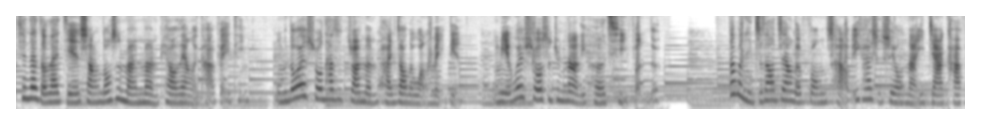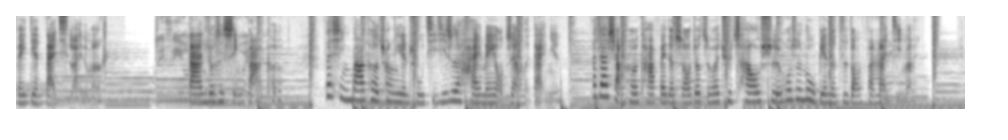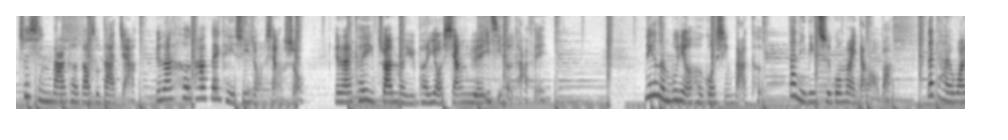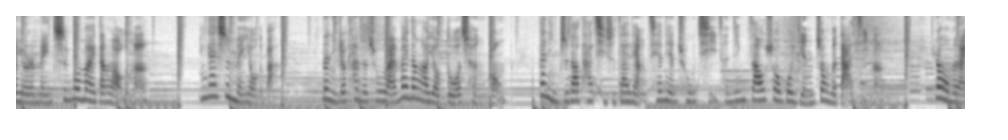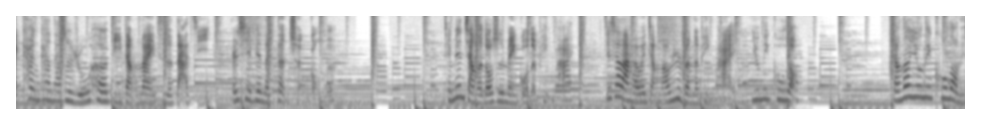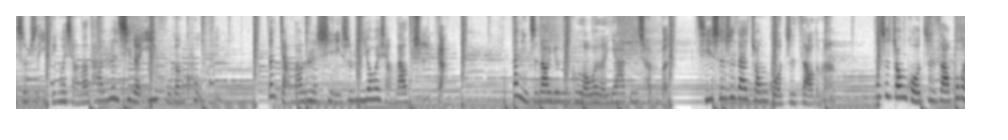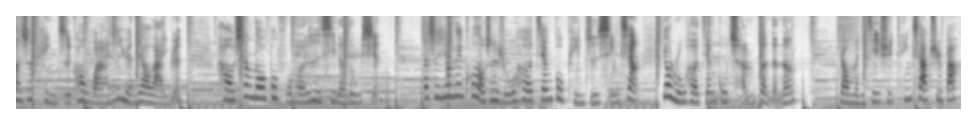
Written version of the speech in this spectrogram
现在走在街上都是满满漂亮的咖啡厅，我们都会说它是专门拍照的完美店，我们也会说是去那里喝气氛的。那么你知道这样的风潮一开始是由哪一家咖啡店带起来的吗？答案就是星巴克。在星巴克创业初期，其实还没有这样的概念，大家想喝咖啡的时候，就只会去超市或是路边的自动贩卖机买。是星巴克告诉大家，原来喝咖啡可以是一种享受，原来可以专门与朋友相约一起喝咖啡。你可能不一定有喝过星巴克，但你一定吃过麦当劳吧？在台湾有人没吃过麦当劳的吗？应该是没有的吧？那你就看得出来麦当劳有多成功。但你知道它其实在两千年初期曾经遭受过严重的打击吗？让我们来看看它是如何抵挡那一次的打击，而且变得更成功的。前面讲的都是美国的品牌，接下来还会讲到日本的品牌 Uniqlo。讲到 Uniqlo，你是不是一定会想到它日系的衣服跟裤子？那讲到日系，你是不是又会想到质感？但你知道 Uniqlo 为了压低成本，其实是在中国制造的吗？但是中国制造，不管是品质控管还是原料来源，好像都不符合日系的路线。但是 Uniqlo 是如何兼顾品质、形象，又如何兼顾成本的呢？让我们继续听下去吧。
